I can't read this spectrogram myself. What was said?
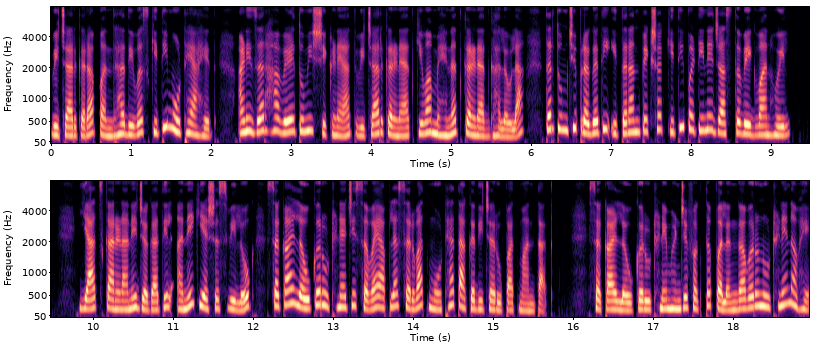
विचार करा पंधरा दिवस किती मोठे आहेत आणि जर हा वेळ तुम्ही शिकण्यात विचार करण्यात किंवा मेहनत करण्यात घालवला तर तुमची प्रगती इतरांपेक्षा किती पटीने जास्त वेगवान होईल? याच कारणाने जगातील अनेक यशस्वी लोक सकाळ लवकर उठण्याची सवय आपल्या सर्वात मोठ्या ताकदीच्या रूपात मानतात. सकाळ लवकर उठणे म्हणजे फक्त पलंगावरून उठणे नव्हे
